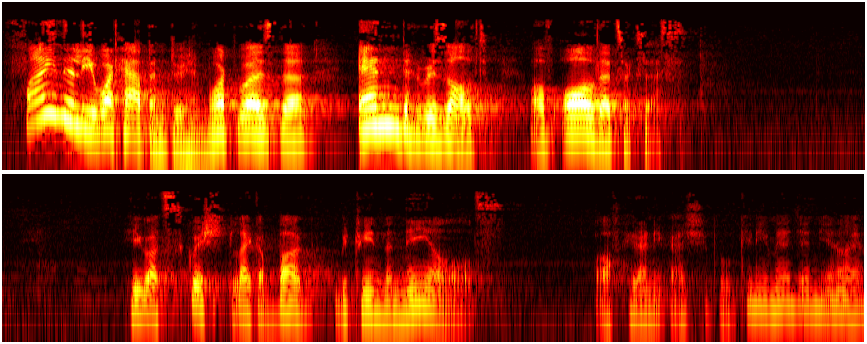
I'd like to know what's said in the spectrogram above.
Finally, what happened to him? What was the end result of all that success. He got squished like a bug between the nails of Hiranyakashipu. Can you imagine? You know,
